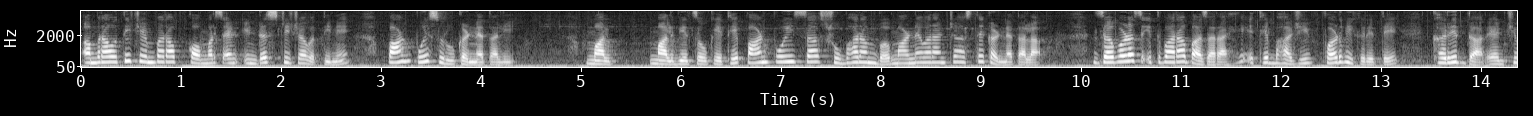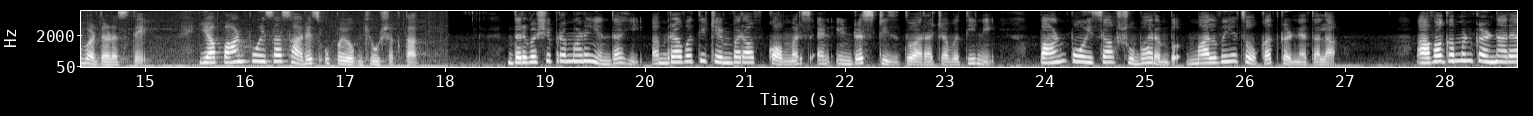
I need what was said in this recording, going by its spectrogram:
Amravati chamber of commerce and इंडस्ट्रीच्या वतीने पाणपोई सुरू करण्यात आली. माल मालवीय चौक येथे पाणपोईचा शुभारंभ मान्यवरांच्या हस्ते करण्यात आला. जवळच इतवारा बाजार आहे. येथे भाजी फळ विक्रेते खरीददार यांची वर्दळ असते. या पाणपोईचा सारेच उपयोग घेऊ शकतात. दरवर्षीप्रमाणे यंदाही Amravati chamber of commerce and industries द्वाराच्या वतीने पाणपोईचा शुभारंभ मालवीय चौकात करण्यात आला. आवागमन करणाऱ्या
